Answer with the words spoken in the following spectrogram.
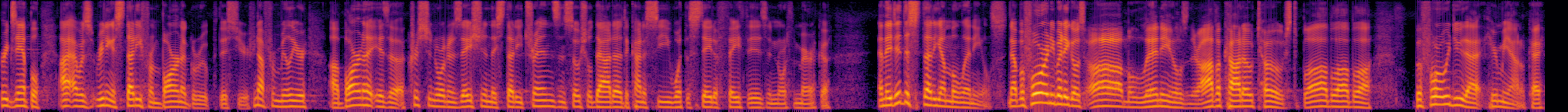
For example, I, I, was reading a study from Barna Group this year. If you're not familiar, uh, Barna is a, a Christian organization. They study trends and social data to kind of see what the state of faith is in North America. And they did this study on millennials. Now, before anybody goes, ah, oh, millennials and their avocado toast, blah, blah, blah. Before we do that, hear me out, okay?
